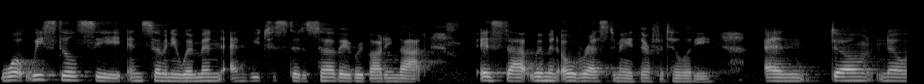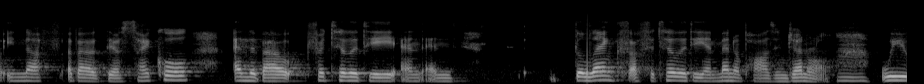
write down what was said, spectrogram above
What we still see in so many women, and we just did a survey regarding that, is that women overestimate their fertility and don't know enough about their cycle and about fertility and, and the length of fertility and menopause in general. Mm. We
